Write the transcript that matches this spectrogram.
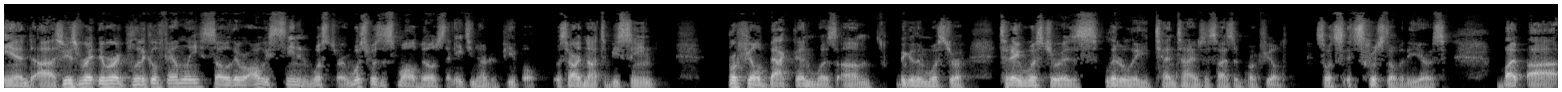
And uh, so was they were a political family, so they were always seen in Worcester. And Worcester was a small village, than 1,800 people. It was hard not to be seen. Brookfield back then was um, bigger than Worcester. Today, Worcester is literally 10 times the size of Brookfield. So it's, it's switched over the years. But uh,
